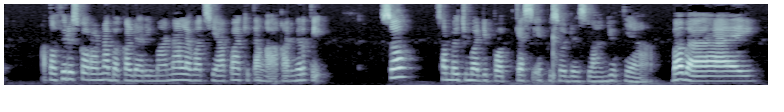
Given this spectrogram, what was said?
atau virus corona bakal dari mana, lewat siapa, kita nggak akan ngerti. So, sampai jumpa di podcast episode selanjutnya. Bye-bye.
